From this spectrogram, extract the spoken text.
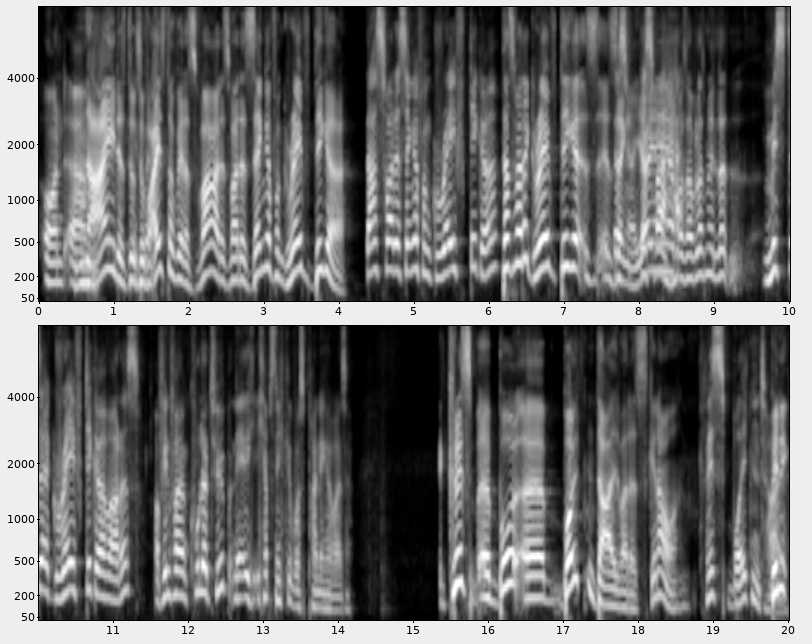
Und, ähm, Nein, das, du, du weißt doch, wer das war. Das war der Sänger von Grave Digger. Das war der Sänger von Grave Digger. Das war der Grave Digger Sänger. ja, das ja, war ja, pass auf, lass mich. Lass, Mr. Grave Digger war das. Auf jeden Fall ein cooler Typ. Nee, ich, ich hab's nicht gewusst, peinlicherweise. Chris äh, Bol, äh, Boltendahl war das, genau. Chris Boltenthal. Bin ich-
